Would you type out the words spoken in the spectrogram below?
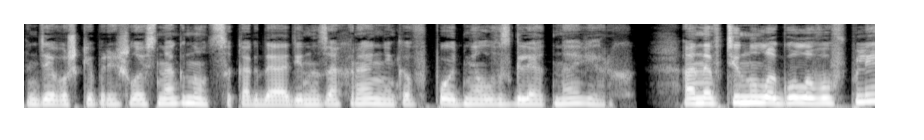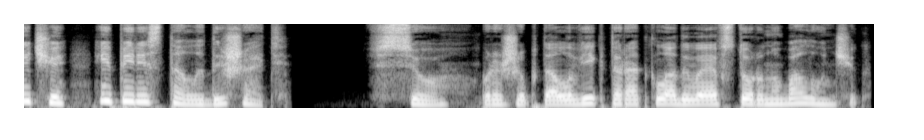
Девушке пришлось нагнуться, когда один из охранников поднял взгляд наверх. Она втянула голову в плечи и перестала дышать. «Все», — прошептал Виктор, откладывая в сторону баллончик.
